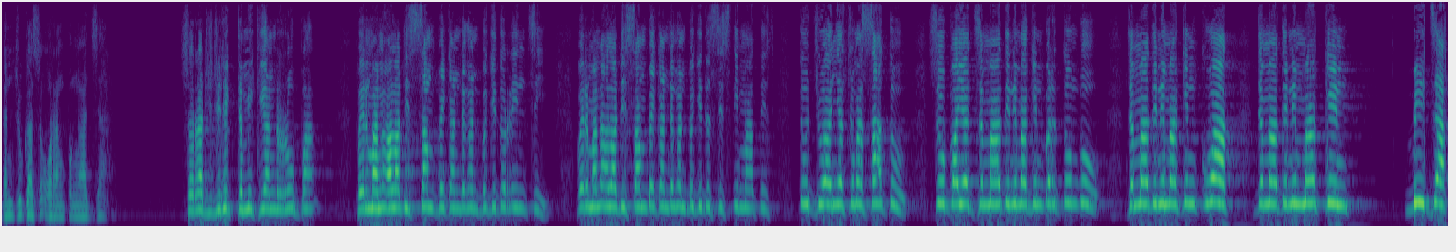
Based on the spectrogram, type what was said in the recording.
dan juga seorang pengajar. Saudara dididik demikian rupa, firman Allah disampaikan dengan begitu rinci, firman Allah disampaikan dengan begitu sistematis. Tujuannya cuma satu, supaya jemaat ini makin bertumbuh, jemaat ini makin kuat, jemaat ini makin bijak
